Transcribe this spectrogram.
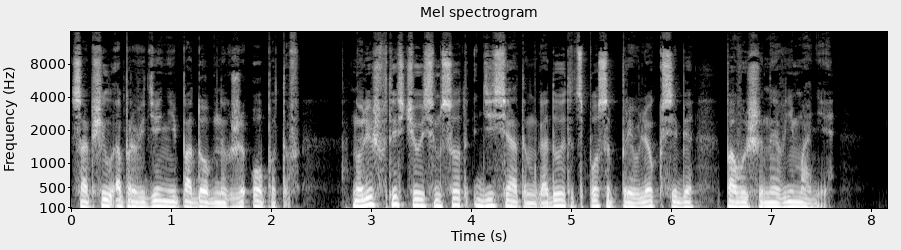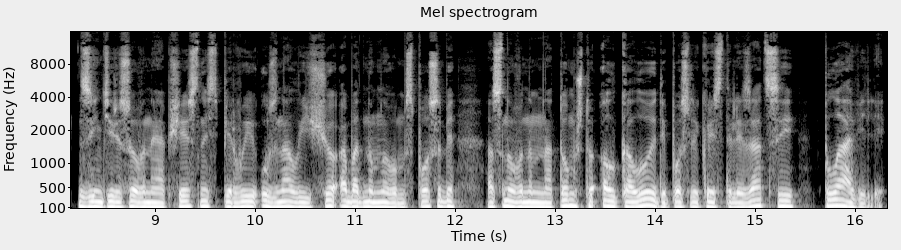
сообщил о проведении подобных же опытов. Но лишь в 1810 году этот способ привлек к себе повышенное внимание. Заинтересованная общественность впервые узнала еще об одном новом способе, основанном на том, что алкалоиды после кристаллизации плавили.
